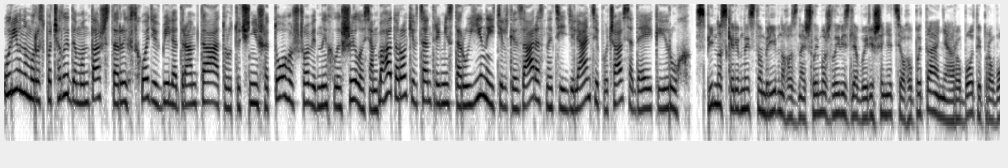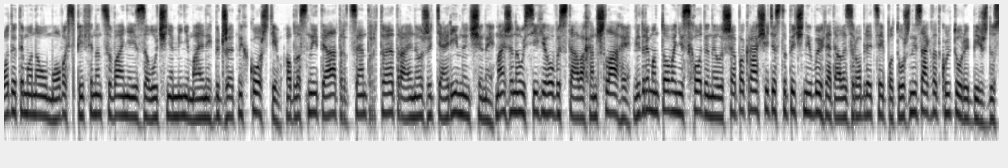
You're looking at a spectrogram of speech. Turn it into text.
У Рівному розпочали демонтаж старих сходів біля драмтеатру, точніше того, що від них лишилося. Багато років в центрі міста руїни, і тільки зараз на цій ділянці почався деякий рух. Спільно з керівництвом рівного знайшли можливість для вирішення цього питання. Роботи проводитимо на умовах співфінансування із залученням мінімальних бюджетних коштів. Обласний театр, центр театрального життя Рівненщини. Майже на усіх його виставах аншлаги. Відремонтовані сходи не лише покращать естетичний вигляд, але зроблять цей потужний заклад культури більш доступним.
